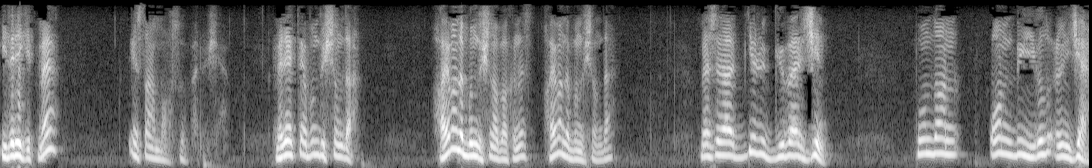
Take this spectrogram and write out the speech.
ileri gitme insana mahsus böyle şey. Melekler bunun dışında. Hayvan da bunun dışına bakınız. Hayvan da bunun dışında. Mesela bir güvercin bundan 10 bin yıl önce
